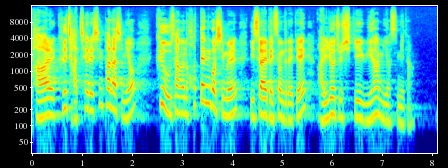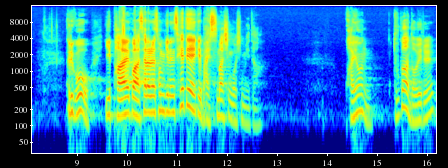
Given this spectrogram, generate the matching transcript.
바알 그 자체를 심판하시며 그 우상은 헛된 것임을 이스라엘 백성들에게 알려주시기 위함이었습니다. 그리고 이 바알과 아세라를 섬기는 세대에게 말씀하신 것입니다. 과연 누가 너희를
